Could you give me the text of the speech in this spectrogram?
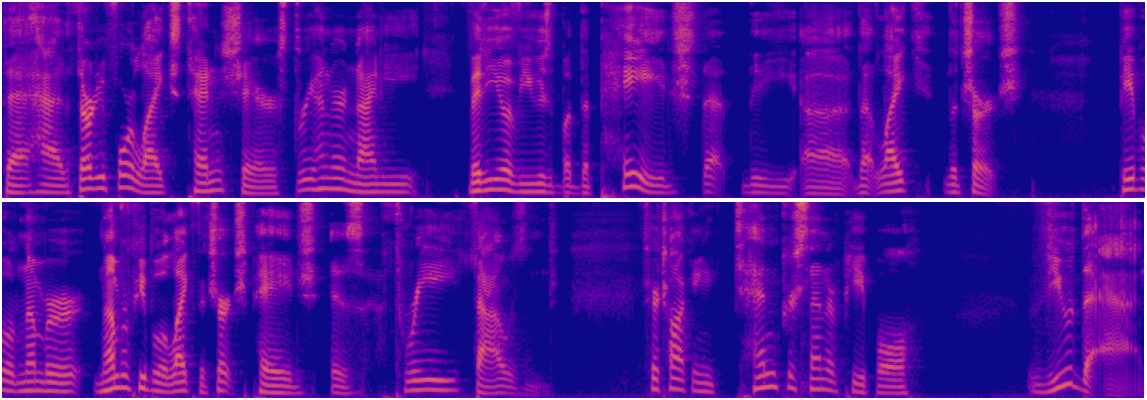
that had 34 likes, 10 shares, 390 video views, but the page that the uh, that like the church people number number of people who like the church page is 3000 so you're talking 10% of people viewed the ad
